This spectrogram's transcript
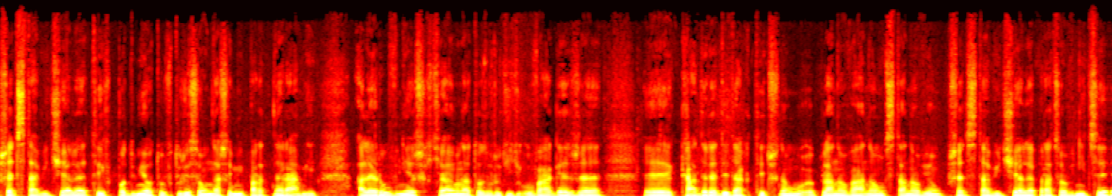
przedstawiciele tych podmiotów, którzy są naszymi partnerami, ale również chciałem na to zwrócić uwagę, że y, kadrę dydaktyczną planowaną stanowią przedstawiciele, pracownicy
